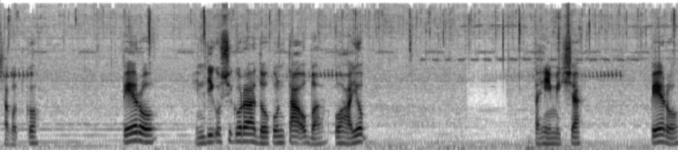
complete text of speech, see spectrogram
Sagot ko. Pero, hindi ko sigurado kung tao ba o hayop. Tahimik siya. Pero,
